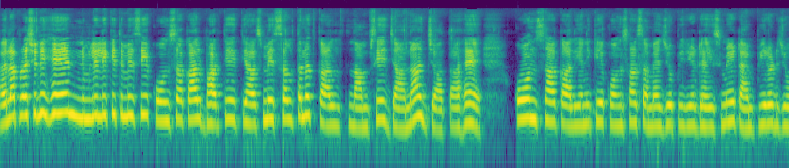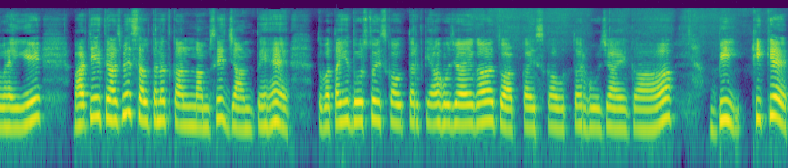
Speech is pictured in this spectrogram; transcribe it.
अगला प्रश्न है, निम्नलिखित में से कौन सा काल भारतीय इतिहास में सल्तनत काल नाम से जाना जाता है? कौन सा काल, यानी कि कौन सा समय जो पीरियड है, इसमें टाइम पीरियड जो है ये भारतीय इतिहास में सल्तनत काल नाम से जानते हैं। तो बताइए दोस्तों, इसका उत्तर क्या हो जाएगा? तो आपका इसका उत्तर हो जाएगा बी ठीक है?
